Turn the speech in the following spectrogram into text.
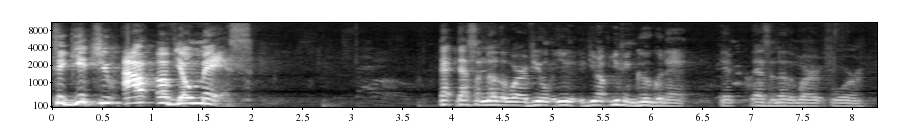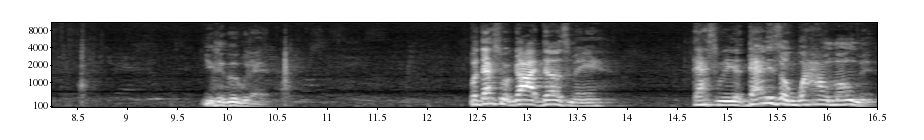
to get you out of your mess. That, that's another word. If you, you, if you, know, you can Google that. That's another word for, you can Google that. But that's what God does, man. That's what he, that is a wow moment.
